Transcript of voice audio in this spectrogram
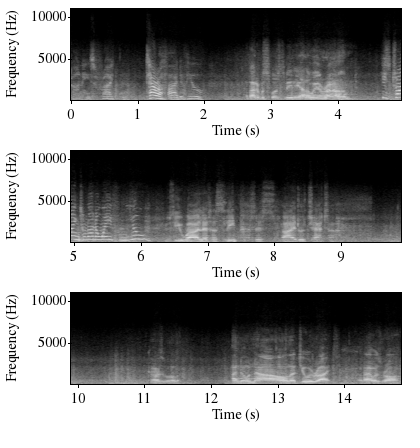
John, he's frightened. Terrified of you. I thought it was supposed to be the other way around. He's trying to run away from you. You see why I let her sleep? This idle chatter. Karswell, I know now that you were right and I was wrong.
